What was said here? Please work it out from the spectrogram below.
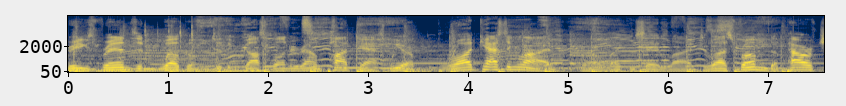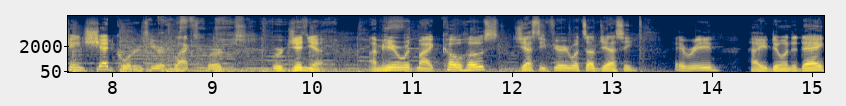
Greetings, friends, and welcome to the Gospel Underground podcast. We are broadcasting live, well, like we say, live to us from the Power of Change headquarters here in Blacksburg, Virginia. I'm here with my co-host Jesse Fury. What's up, Jesse? Hey, Reed. How you doing today?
